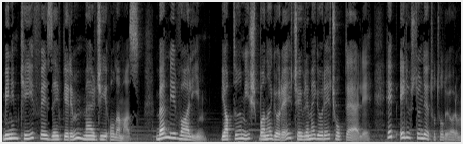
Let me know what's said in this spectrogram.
Benim keyif ve zevklerim merci olamaz. Ben bir valiyim. Yaptığım iş bana göre, çevreme göre çok değerli. Hep el üstünde tutuluyorum.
